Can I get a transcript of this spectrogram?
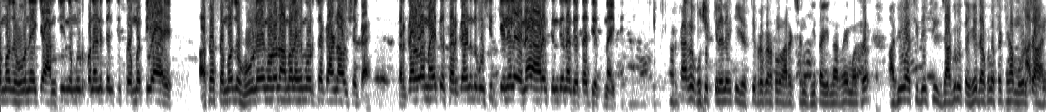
समज होऊ नये की आमची नमूदपणाने त्यांची सहमती आहे. असा समज होऊ नये म्हणून आम्हाला हे मोर्चा काढणं आवश्यक आहे. सरकारला माहिती आहे सरकारने तर घोषित केलेलं आहे ना आरक्षण त्यांना देताच येत नाही ते. सरकारनं घोषित केलेलं आहे की एस टी प्रकारातून आरक्षण घेता येणार नाही मात्र आदिवासी देखील जागृत आहे हे दाखवण्यासाठी हा मोर्चा आहे.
